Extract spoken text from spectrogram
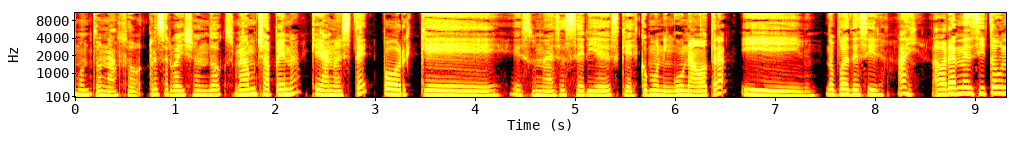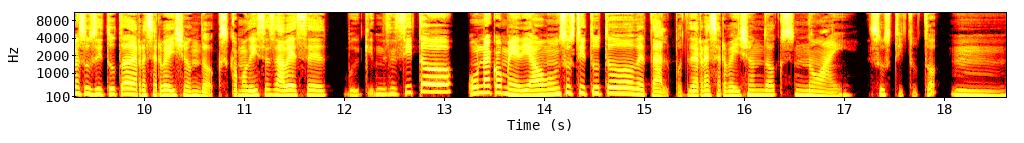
montonazo Reservation Dogs. Me da mucha pena que ya no esté, porque es una de esas series que es como ninguna otra y no puedes decir, ay, ahora necesito una sustituta de Reservation Dogs. Como dices a veces, "Uy, que necesito una comedia o un sustituto de tal. Pues de Reservation Dogs no hay sustituto. Mm,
